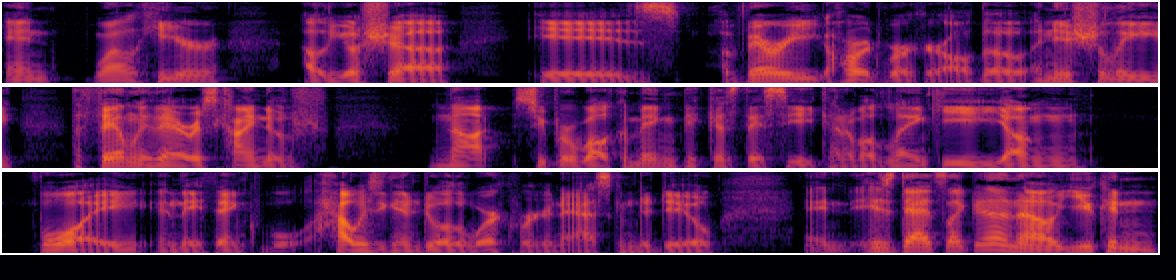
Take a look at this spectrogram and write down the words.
And while here, Alyosha is a very hard worker, although initially the family there is kind of not super welcoming because they see kind of a lanky young boy and they think, well, how is he going to do all the work we're going to ask him to do? And his dad's like, no, no, you can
